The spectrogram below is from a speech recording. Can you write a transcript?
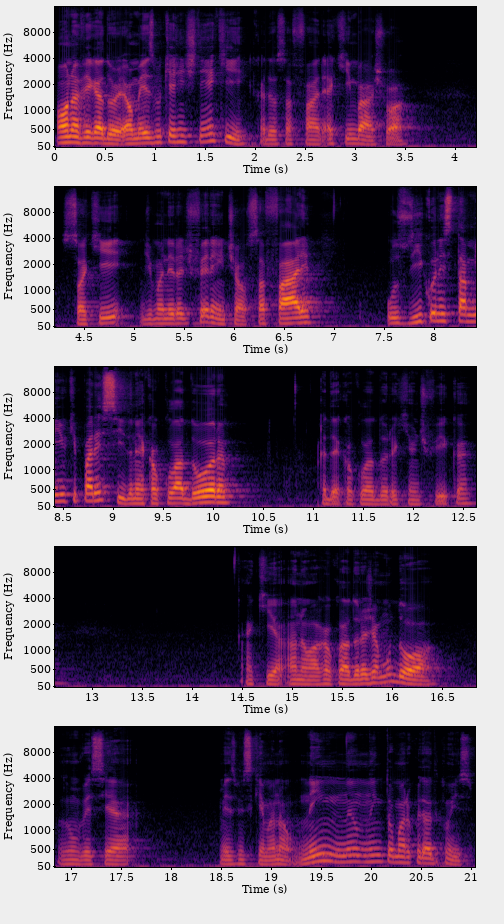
Ó o navegador, é o mesmo que a gente tem aqui. Cadê o Safari? Aqui embaixo, ó. Só que de maneira diferente, ó. O Safari, os ícones está meio que parecido, né? Calculadora. Cadê a calculadora aqui onde fica? Aqui, ó. Ah, não, a calculadora já mudou, ó. Vamos ver se é o mesmo esquema. Não, nem, nem tomaram cuidado com isso.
